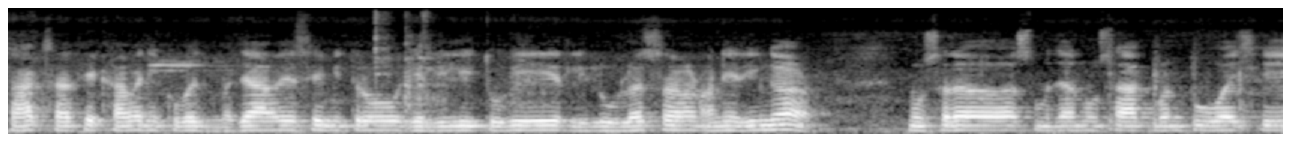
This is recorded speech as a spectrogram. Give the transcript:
શાક સાથે ખાવાની ખૂબ જ મજા આવે છે મિત્રો. જે લીલી તુવેર, લીલું લસણ અને રીંગણનું સરસ મજાનું શાક બનતું હોય છે.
